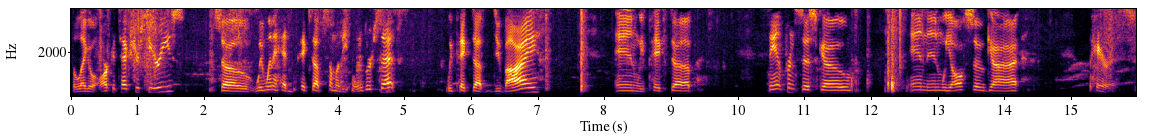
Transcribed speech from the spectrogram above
the Lego Architecture series. So we went ahead and picked up some of the older sets. We picked up Dubai, and we picked up San Francisco, and then we also got Paris.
